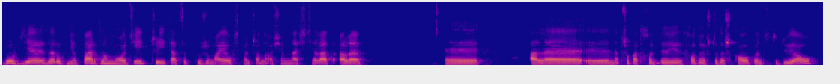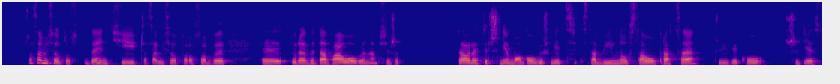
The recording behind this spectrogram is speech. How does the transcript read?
ludzie zarówno bardzo młodzi, czyli tacy, którzy mają skończone 18 lat, ale ale y, na przykład y, chodzą jeszcze do szkoły bądź studiują. Czasami są to studenci, czasami są to osoby, y, które wydawałoby nam się, że teoretycznie mogą już mieć stabilną, stałą pracę, czyli w wieku 30,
